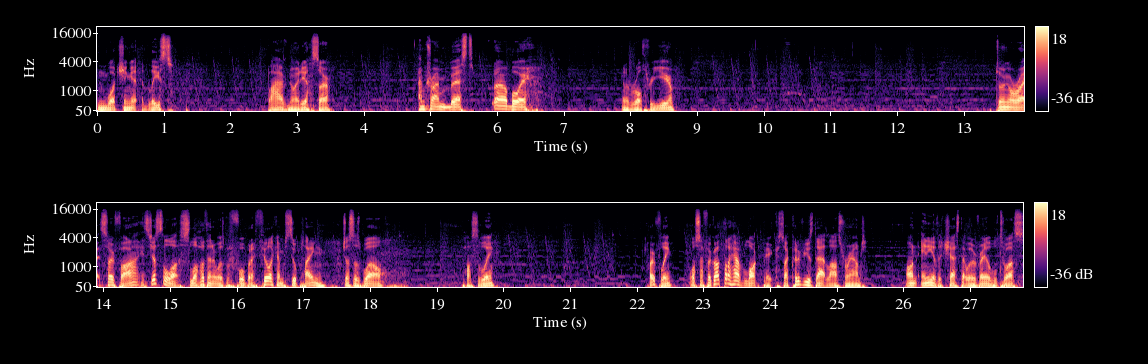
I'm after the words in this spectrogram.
than watching it at least. But I have no idea, so... I'm trying my best. Oh boy. Gonna roll through you. Doing alright so far. It's just a lot slower than it was before, but I feel like I'm still playing just as well. Possibly. Hopefully. Also, I forgot that I have lockpick, so I could have used that last round on any of the chests that were available to us.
